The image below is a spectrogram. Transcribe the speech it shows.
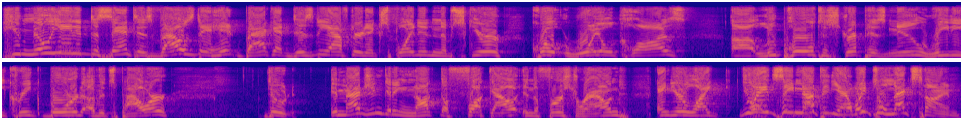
humiliated DeSantis vows to hit back at Disney after it exploited an obscure quote royal clause uh, loophole to strip his new Reedy Creek board of its power. Dude, imagine getting knocked the fuck out in the first round and you're like, you ain't seen nothing yet. Wait till next time.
